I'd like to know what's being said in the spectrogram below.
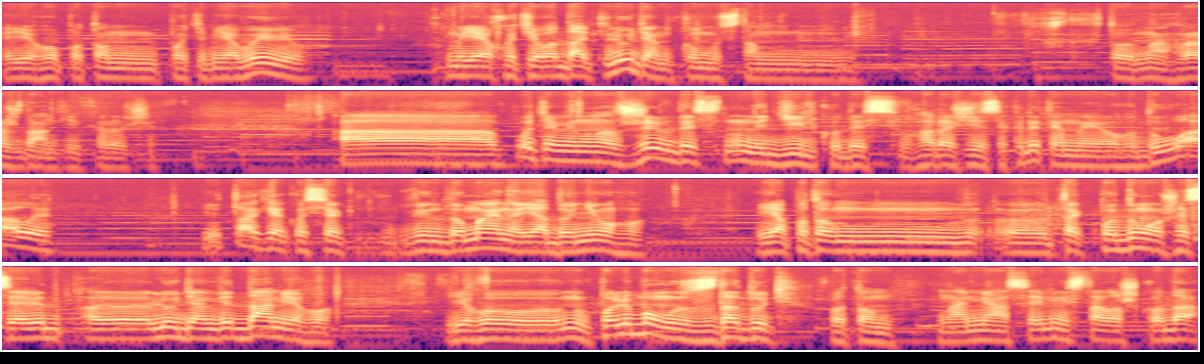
Його потім, потім я вивів. Я хотів віддати людям, комусь там, хто на гражданці, коротше. А потім він у нас жив десь ну, недільку, десь в гаражі закритий, ми його годували. І так якось як він до мене, я до нього. Я потім е, так подумав, що я від, е, людям віддам його, його ну, по-любому здадуть потім на м'ясо. І мені стало шкода.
